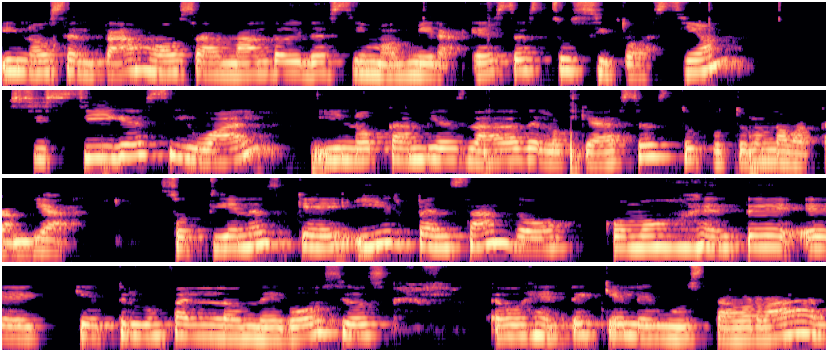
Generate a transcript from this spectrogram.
y nos sentamos armando y decimos, mira, esta es tu situación, si sigues igual y no cambias nada de lo que haces, tu futuro no va a cambiar. So, tienes que ir pensando como gente eh, que triunfa en los negocios o gente que le gusta ahorrar.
